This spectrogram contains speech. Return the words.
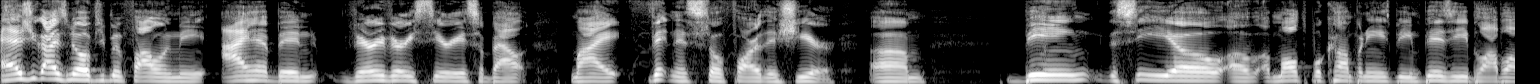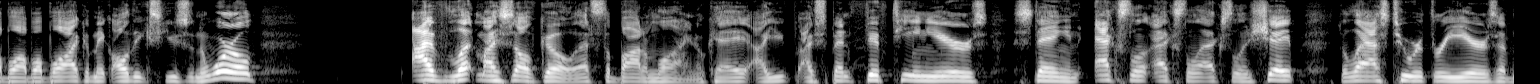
as you guys know, if you've been following me, I have been very, very serious about my fitness so far this year. Um, being the CEO of, of multiple companies, being busy, blah, blah, blah, blah, blah. I can make all the excuses in the world. I've let myself go. That's the bottom line. Okay. I, I've spent 15 years staying in excellent, excellent, excellent shape. The last two or three years, I've,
